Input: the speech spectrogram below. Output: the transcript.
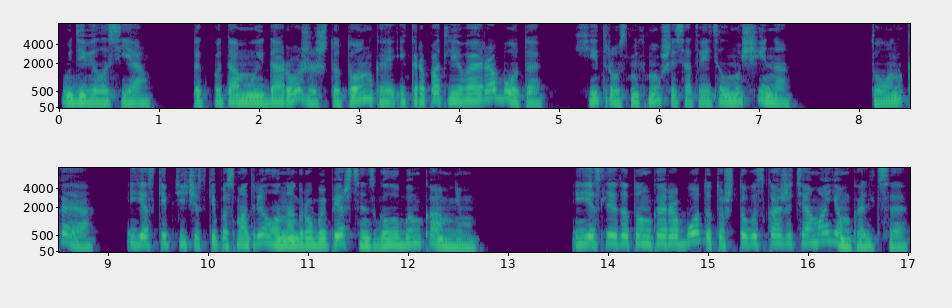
Удивилась я. Так потому и дороже, что тонкая и кропотливая работа. Хитро усмехнувшись, ответил мужчина. «Тонкая?» Я скептически посмотрела на грубый перстень с голубым камнем. «Если это тонкая работа, то что вы скажете о моем кольце?»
